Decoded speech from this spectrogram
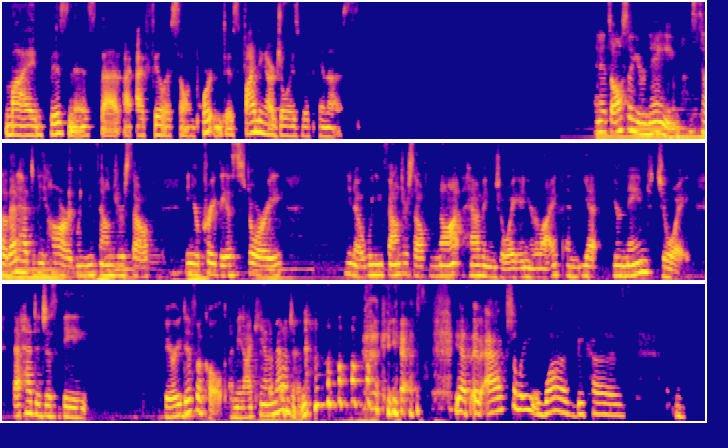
my business that I, I feel is so important is finding our joys within us. And it's also your name. So that had to be hard when you found yourself in your previous story. You know, when you found yourself not having joy in your life and yet you're named Joy. That had to just be very difficult. I mean, I can't imagine. yes. Yes, it actually was because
